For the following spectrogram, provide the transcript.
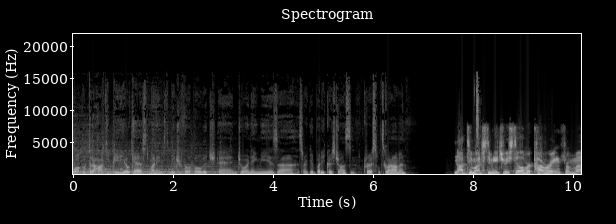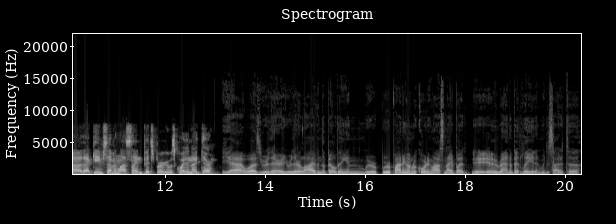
Welcome to the Hockey PDO My name is Dmitry Filipovich, and joining me is, uh, is our good buddy Chris Johnston. Chris, what's going on, man? Not too much, Dimitri. Still recovering from uh, that game seven last night in Pittsburgh. It was quite a night there. Yeah, it was. You were there. You were there live in the building, and we were we were planning on recording last night, but it, it ran a bit late, and we decided to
